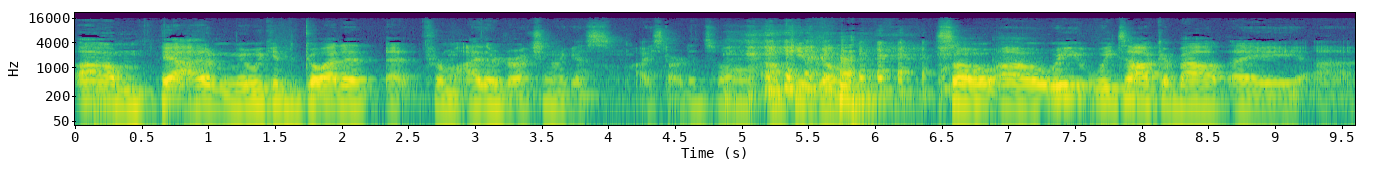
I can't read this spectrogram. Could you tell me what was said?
Um, yeah, I mean, we could go at it at, from either direction. I guess I started, so I'll, I'll keep going. so uh, we we talk about a uh,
